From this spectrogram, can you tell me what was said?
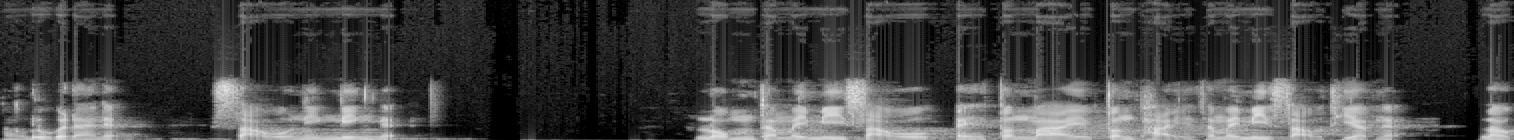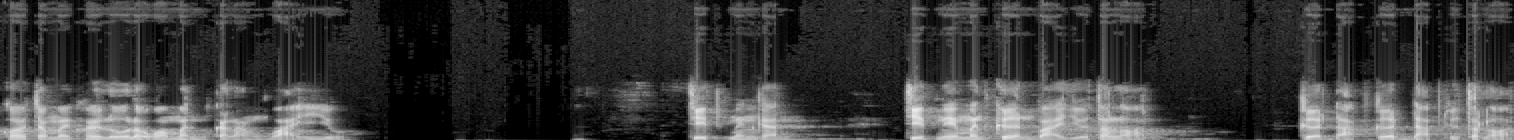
ลองดูก็ได้เนี่ย เสานิ่งๆเนี่ย ลมถ้าไม่มีเสา เอ้ต้นไม้ต้นไผ่ถ้าไม่มีเสาเทียบเนี่ย เราก็จะไม่ค่อยรู้หรอกว่ามันกำลังไหวอยู่ จิตเหมือนกัน จิตนี่มันเคลื่อนไหวอยู่ตลอด เกิดดับเกิดดับอยู่ตลอด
